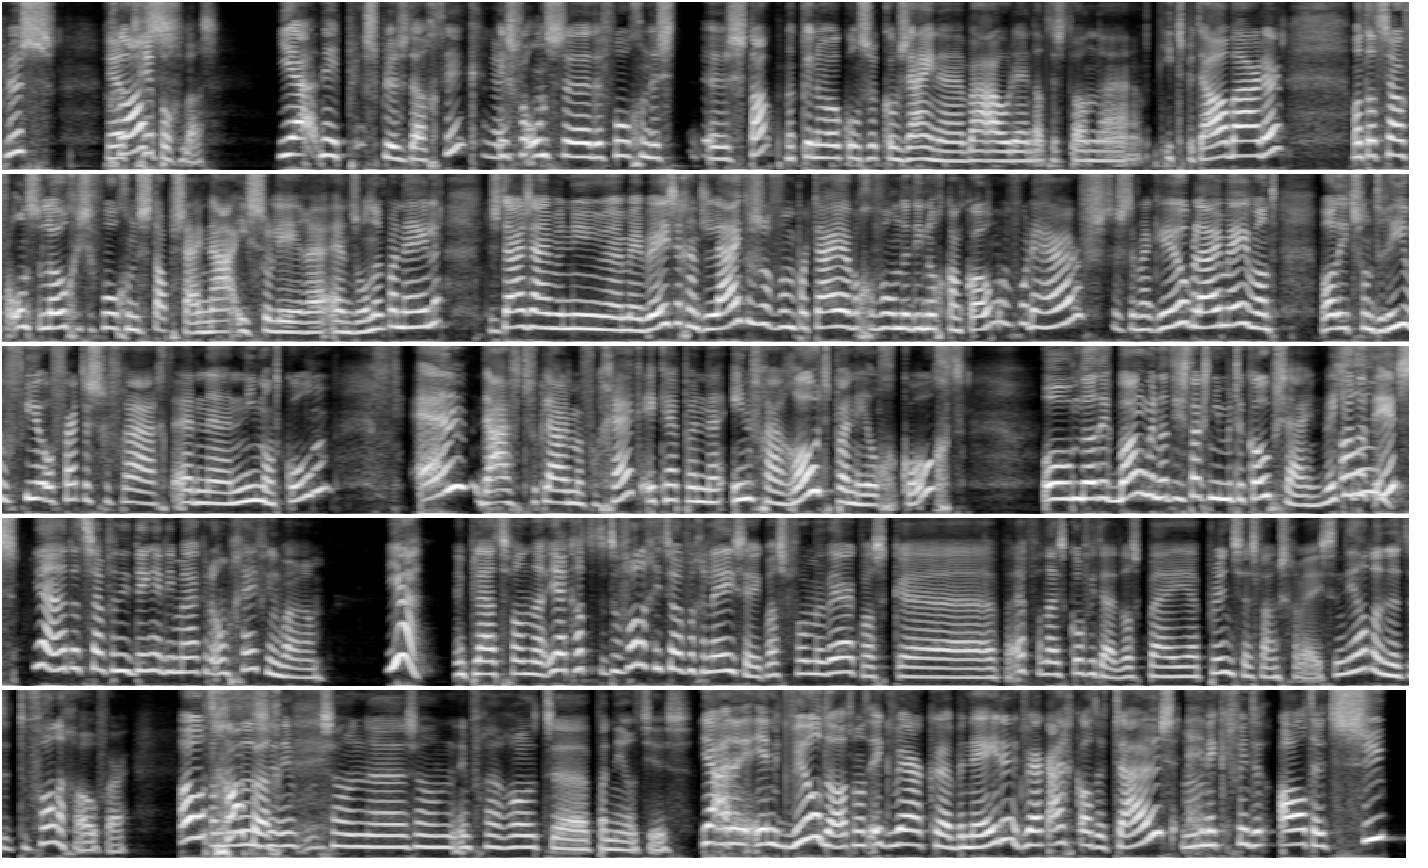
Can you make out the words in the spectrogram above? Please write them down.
glas. Ja, trippelglas. Ja, nee, plus plus dacht ik. Is voor ons eh, de volgende st- eh, stap. Dan kunnen we ook onze kozijnen behouden. En dat is dan eh, iets betaalbaarder. Want dat zou voor ons de logische volgende stap zijn. Na isoleren en zonnepanelen. Dus daar zijn we nu mee bezig. En het lijkt alsof we een partij hebben gevonden die nog kan komen voor de herfst. Dus daar ben ik heel blij mee. Want we hadden iets van drie of vier offertes gevraagd. En niemand kon. En, David verklaarde me voor gek. Ik heb een infraroodpaneel gekocht. Omdat ik bang ben dat die straks niet meer te koop zijn. Weet je wat Oh. dat is? Ja, dat zijn van die dingen die maken de omgeving warm. Ja, In plaats van, eh, ja, ik had er toevallig iets over gelezen. Ik was voor mijn werk, was ik eh, vanuit koffietijd, was ik bij Princess langs geweest. En die hadden het er toevallig over. Oh, wat grappig. Zo'n eh, zo'n infrarood paneeltje is. Ja, en, en ik wil dat, want ik werk beneden. Ik werk eigenlijk altijd thuis. Mm. En ik vind het altijd super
